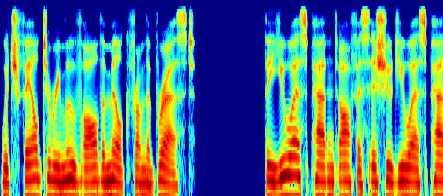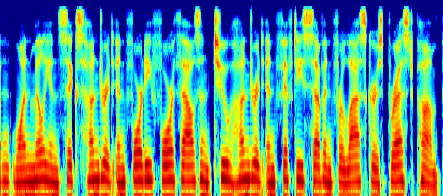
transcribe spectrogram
which failed to remove all the milk from the breast. The U.S. Patent Office issued U.S. Patent 1644257 for Lasker's breast pump.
